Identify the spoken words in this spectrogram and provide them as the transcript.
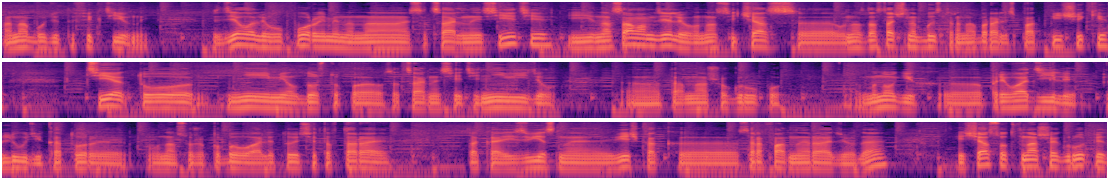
она будет эффективной сделали упор именно на социальные сети. И на самом деле у нас сейчас, э, у нас достаточно быстро набрались подписчики те, кто не имел доступа в социальной сети, не видел э, там нашу группу, многих э, приводили люди, которые у нас уже побывали. То есть это вторая такая известная вещь, как э, сарафанное радио, да. И сейчас вот в нашей группе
